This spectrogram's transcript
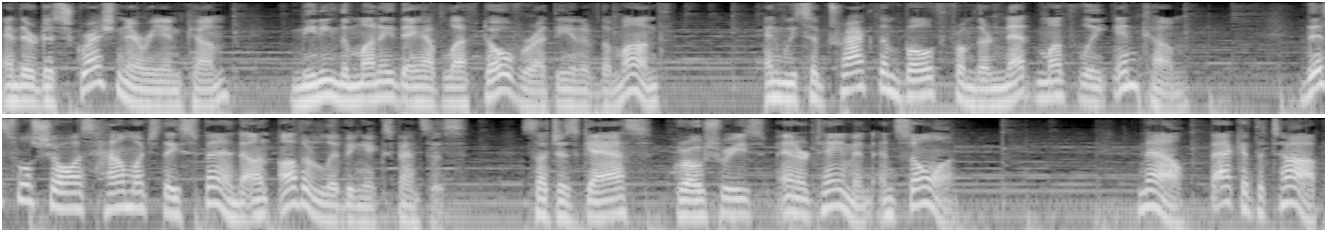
and their discretionary income, meaning the money they have left over at the end of the month, and we subtract them both from their net monthly income, this will show us how much they spend on other living expenses, such as gas, groceries, entertainment, and so on. Now, back at the top,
